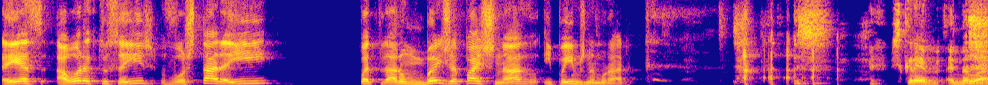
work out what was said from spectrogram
a esse, à hora que tu saís, vou estar aí para te dar um beijo apaixonado e para irmos namorar. Escreve, anda lá.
